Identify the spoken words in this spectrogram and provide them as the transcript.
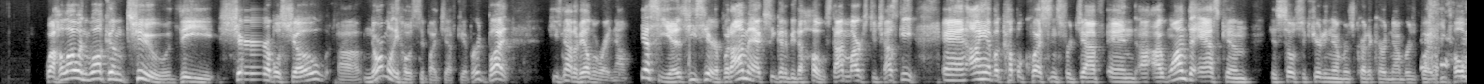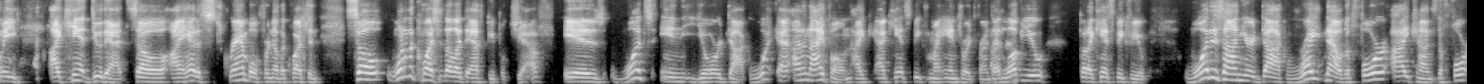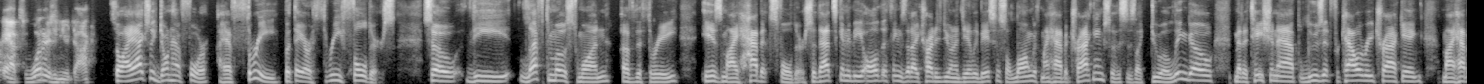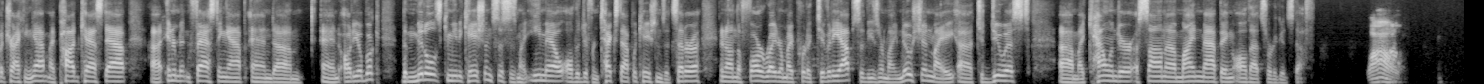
Well, hello and welcome to the Shareable Show, uh, normally hosted by Jeff Gibbard, but he's not available right now. Yes, he is. He's here, but I'm actually going to be the host. I'm Mark Struczewski, and I have a couple questions for Jeff, and uh, I wanted to ask him his social security numbers, credit card numbers, but he told me I can't do that. So I had to scramble for another question. So one of the questions I like to ask people, Jeff, is what's in your dock? What on an iPhone? I, I can't speak for my Android friends. I love you, but I can't speak for you. What is on your dock right now? The four icons, the four apps. What is in your dock? So I actually don't have four. I have three, but they are three folders. So the leftmost one of the three is my habits folder. So that's going to be all the things that I try to do on a daily basis, along with my habit tracking. So this is like Duolingo, meditation app, Lose It for calorie tracking, my habit tracking app, my podcast app, uh, intermittent fasting app, and um, and audiobook. The middle is communications. This is my email, all the different text applications, etc. And on the far right are my productivity apps. So these are my Notion, my uh, Todoist, uh, my calendar, Asana, mind mapping, all that sort of good stuff. Wow.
